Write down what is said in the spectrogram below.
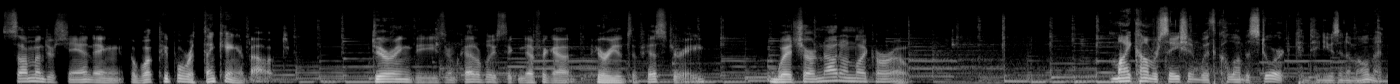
some understanding of what people were thinking about during these incredibly significant periods of history, which are not unlike our own. My conversation with Columba Stewart continues in a moment.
